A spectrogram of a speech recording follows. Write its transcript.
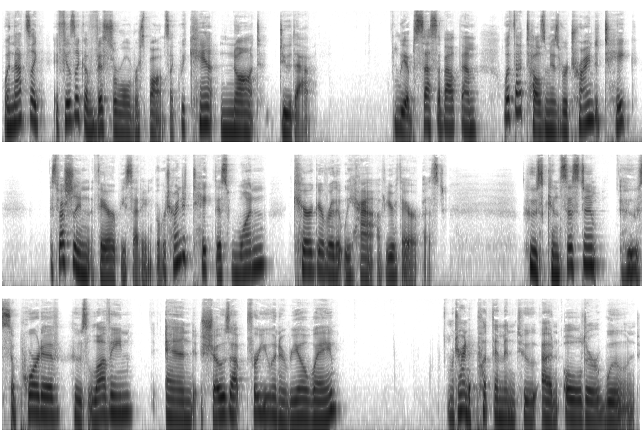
when that's like it feels like a visceral response. Like we can't not do that we obsess about them. What that tells me is we're trying to take, especially in therapy setting, but we're trying to take this one caregiver that we have, your therapist, who's consistent, who's supportive, who's loving, and shows up for you in a real way. We're trying to put them into an older wound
